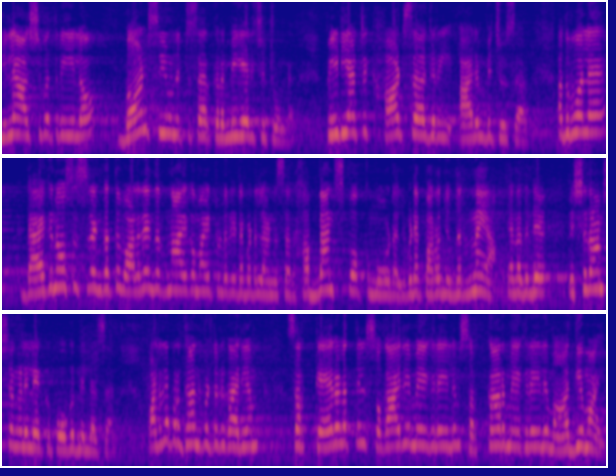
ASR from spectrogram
ജില്ലാ ആശുപത്രിയിലോ ബേൺസ് യൂണിറ്റ് സാർ ക്രമീകരിച്ചിട്ടുണ്ട്. പീഡിയാട്രിക് ഹാർട്ട് സർജറി ആരംഭിച്ചു സാർ അതുപോലെ ഡയഗ്നോസിസ് രംഗത്ത് വളരെ നിർണായകമായിട്ടുള്ള ഒരു ഇടപെടലാണ് sir hub and spoke model ഇവിടെ പറഞ്ഞു നിർണയ. ഞാൻ അതിന്റെ വിശദാംശങ്ങളിലേക്ക് പോകുന്നില്ല സാർ വളരെ പ്രധാനപ്പെട്ട ഒരു കാര്യം. സർ കേരളത്തിൽ സ്വകാര്യ മേഖലയിലും സർക്കാർ മേഖലയിലും ആദ്യമായി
